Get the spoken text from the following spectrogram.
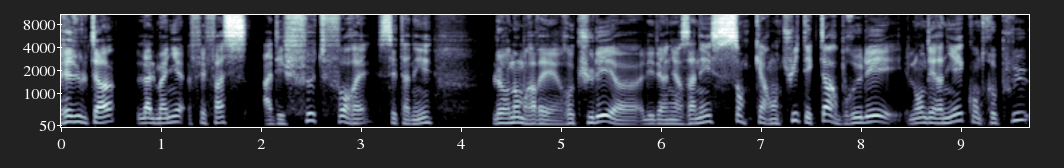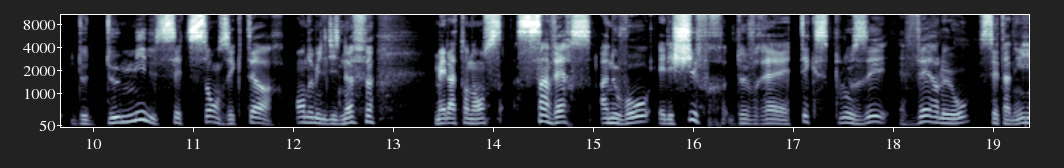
Résultat, l'Allemagne fait face à des feux de forêt cette année. Leur nombre avait reculé euh, les dernières années, 148 hectares brûlés l'an dernier contre plus de 2700 hectares en 2019. Mais la tendance s'inverse à nouveau et les chiffres devraient exploser vers le haut cette année.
